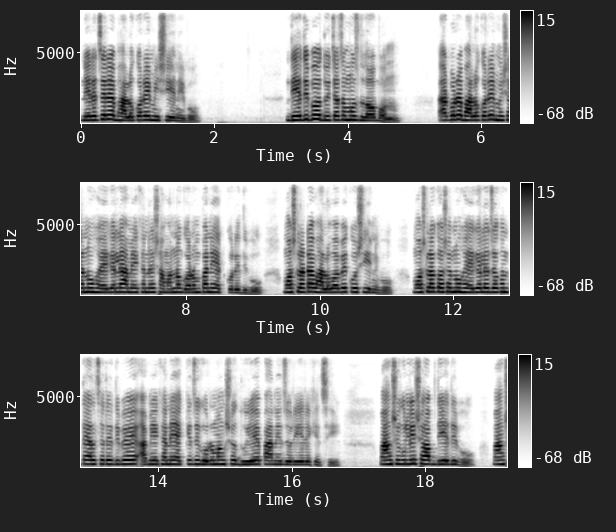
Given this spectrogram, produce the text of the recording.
নেড়েচেড়ে ভালো করে মিশিয়ে নিব। দিয়ে দিব দুই চা চামচ লবণ। তারপরে ভালো করে মেশানো হয়ে গেলে আমি এখানে সামান্য গরম পানি অ্যাড করে দিব। মশলাটা ভালোভাবে কষিয়ে নিব। মশলা কষানো হয়ে গেলে যখন তেল ছেড়ে দিবে, আমি এখানে এক কেজি গরুর মাংস ধুয়ে পানি জড়িয়ে রেখেছি। মাংসগুলি সব দিয়ে দিব। মাংস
